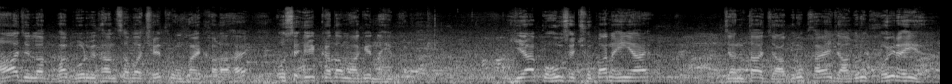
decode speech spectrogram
आज लगभग गुड़ विधानसभा क्षेत्र वहाँ खड़ा है, उसे एक कदम आगे नहीं बढ़ा। यह कहूँ से छुपा नहीं आए। जनता जागरूक है, जागरूक हो ही रही है।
